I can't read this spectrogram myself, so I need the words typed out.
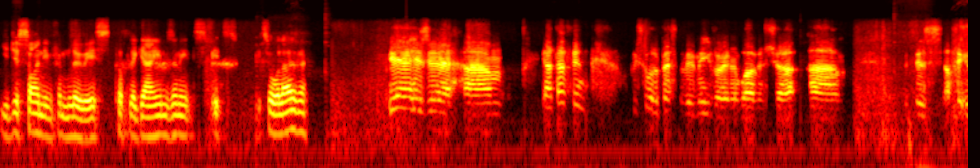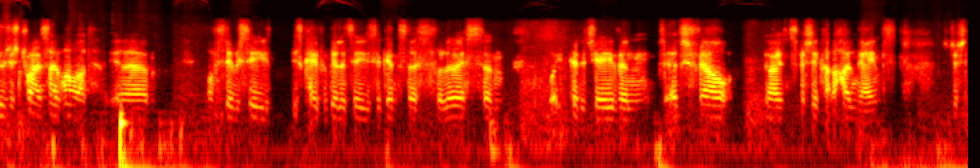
you just signed him from Lewes, a couple of games, and it's it's it's all over. Yeah, is. Yeah, um, yeah. I don't think we saw the best of him either in a Worthing shirt um, because I think he was just trying so hard. Um, obviously, we see his capabilities against us for Lewes and what he could achieve, and I just felt, you know, especially a couple of home games, just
